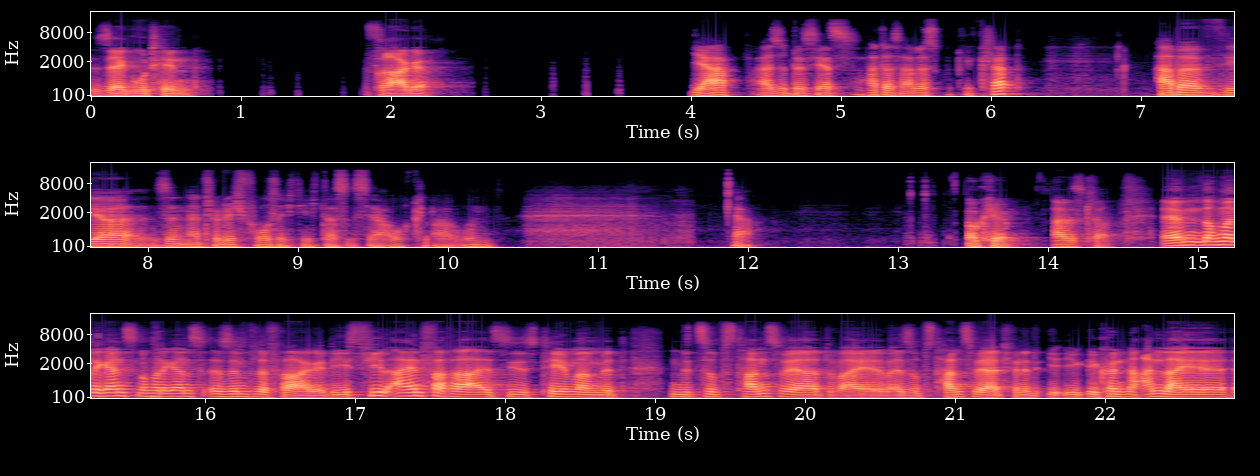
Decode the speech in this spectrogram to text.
sehr gut hin. Frage. Ja, also bis jetzt hat das alles gut geklappt. Aber wir sind natürlich vorsichtig, das ist ja auch klar. Und Okay, alles klar. Ähm, Nochmal eine ganz, noch eine ganz äh, simple Frage. Die ist viel einfacher als dieses Thema mit, mit Substanzwert, weil, weil Substanzwert, ich finde, ihr, ihr könnt eine Anleihe,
